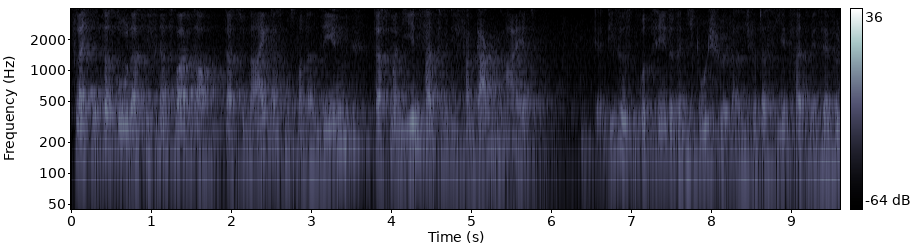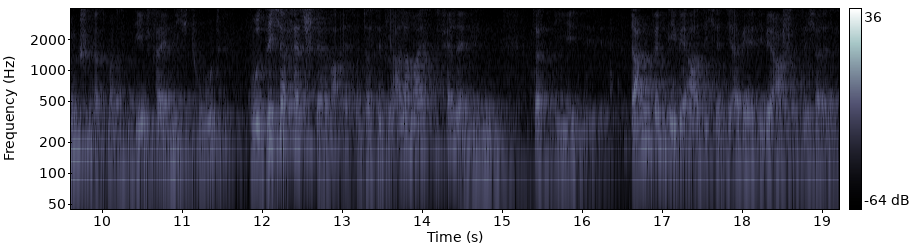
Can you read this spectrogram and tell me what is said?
vielleicht ist das so, dass die Finanzverwaltung auch dazu neigt, das muss man dann sehen, dass man jedenfalls für die Vergangenheit dieses Prozedere nicht durchführt. Also ich würde das jedenfalls mir sehr wünschen, dass man das in den Fällen nicht tut, wo sicher feststellbar ist. Und das sind die allermeisten Fälle in diesen, dass die dann, wenn DBA sicher, DBA-Schutz sicher ist,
